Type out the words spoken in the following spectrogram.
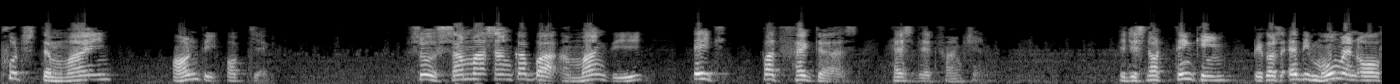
puts the mind on the object. So Samma Sankappa among the eight path factors has that function. It is not thinking because at the moment of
